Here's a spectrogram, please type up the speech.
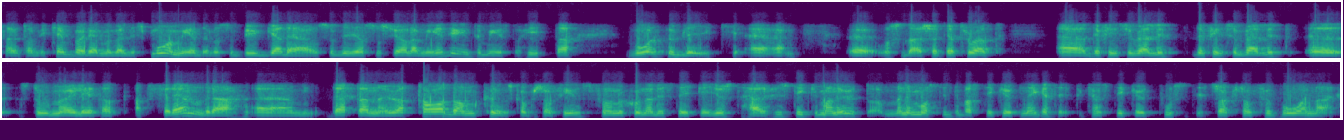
sånt, utan vi kan börja med väldigt små medel och så bygga det och så via sociala medier inte minst och hitta vår publik eh, och och sådär. Så att jag tror att eh, det finns ju väldigt, det finns en väldigt eh, stor möjlighet att, att förändra eh, detta nu, att ta de kunskaper som finns från journalistiken, just det här, hur sticker man ut då? Men det måste inte bara sticka ut negativt, det kan sticka ut positivt, saker som förvånar,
